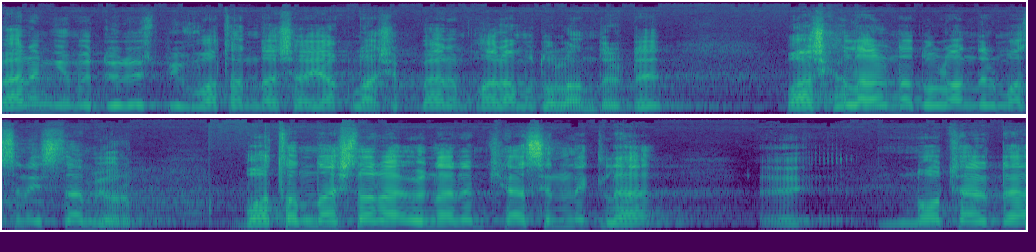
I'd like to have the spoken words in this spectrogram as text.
benim gibi dürüst bir vatandaşa yaklaşıp benim paramı dolandırdı. Başkalarına dolandırmasını istemiyorum. Vatandaşlara önerim kesinlikle noterde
